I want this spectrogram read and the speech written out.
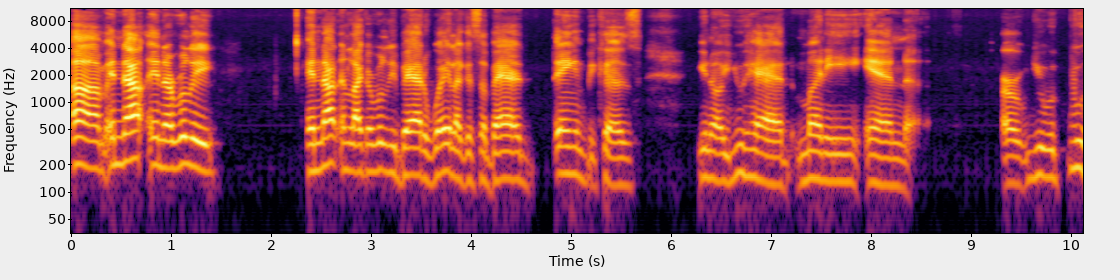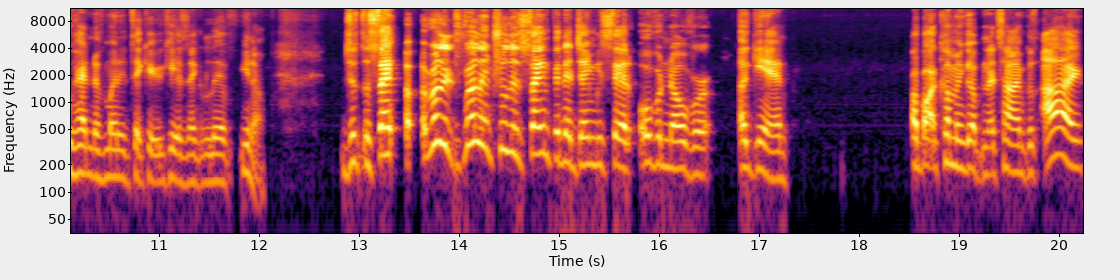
Um, and not in a really, and not in like a really bad way, like it's a bad thing because you know you had money and or you you had enough money to take care of your kids and they could live, you know, just the same, uh, really, really and truly the same thing that Jamie said over and over again about coming up in that time because I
